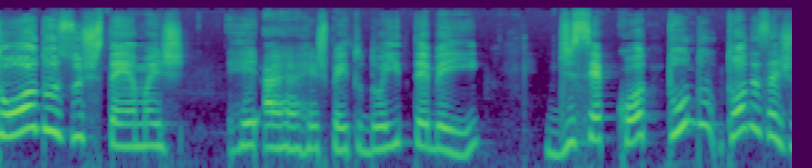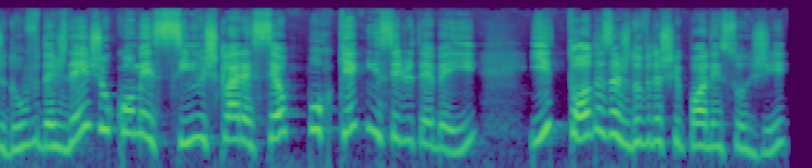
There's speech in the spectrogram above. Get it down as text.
todos os temas a respeito do ITBI, dissecou tudo, todas as dúvidas desde o comecinho, esclareceu por que, que incide o ITBI e todas as dúvidas que podem surgir.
